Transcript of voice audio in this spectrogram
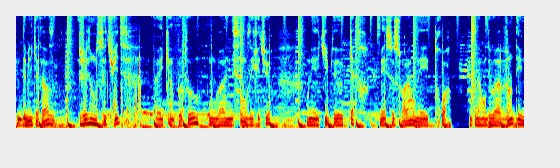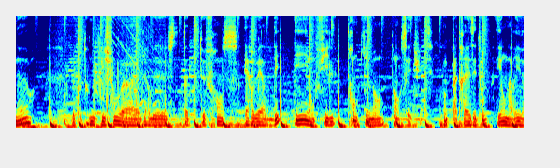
2014, je vais dans le 7-8 avec un poteau. On va à une séance d'écriture. On est une équipe de 4, mais ce soir-là, on est 3. Donc on a rendez-vous à 21h. Le poteau nous pécho à la gare de Stade de France RERD et on file tranquillement dans le 7-8. Donc à 13 et tout. Et on arrive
